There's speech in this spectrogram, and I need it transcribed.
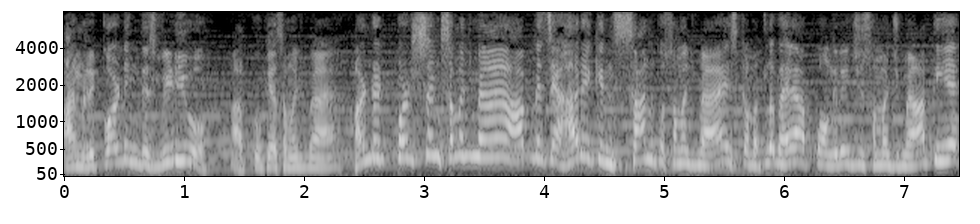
I am recording this video आपको क्या समझ में आया? हंड्रेड परसेंट समझ में आया। आप में से हर एक इंसान को समझ में आया। इसका मतलब है आपको अंग्रेज़ी समझ में आती है।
